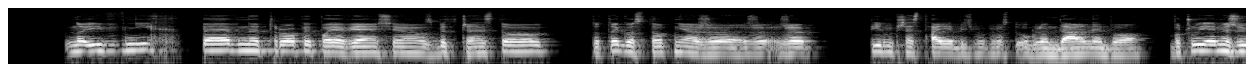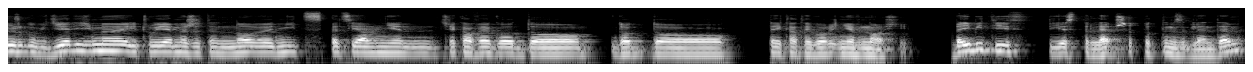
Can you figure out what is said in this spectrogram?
no i w nich pewne tropy pojawiają się zbyt często do tego stopnia, że, że, że film przestaje być po prostu oglądalny, bo, bo czujemy, że już go widzieliśmy i czujemy, że ten nowy nic specjalnie ciekawego do, do, do tej kategorii nie wnosi. Baby Teeth jest lepsze pod tym względem,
